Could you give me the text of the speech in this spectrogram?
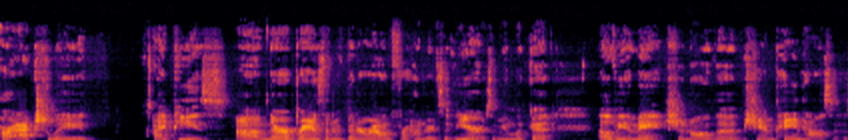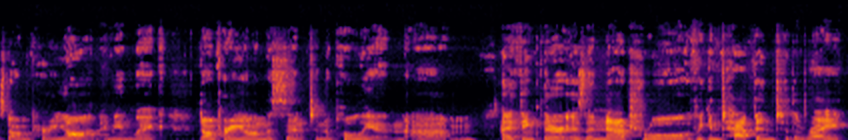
are actually IPs. Um, there are brands that have been around for hundreds of years. I mean, look at LVMH and all the champagne houses, Dom Perignon. I mean, like Dom Perignon was sent to Napoleon. Um, I think there is a natural, if we can tap into the right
